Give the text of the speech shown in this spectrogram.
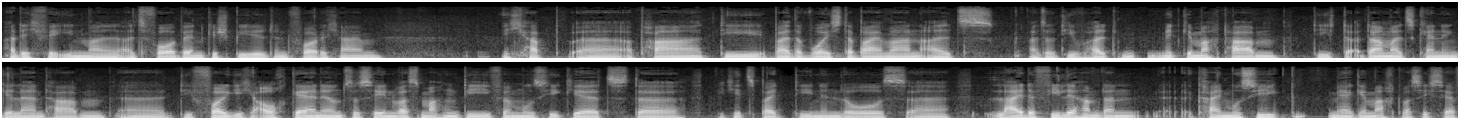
hatte ich für ihn mal als Vorband gespielt in Forchheim. Ich habe äh, ein paar, die bei The Voice dabei waren, als also die halt mitgemacht haben die ich da, damals kennengelernt haben, äh, die folge ich auch gerne, um zu sehen, was machen die für Musik jetzt, äh, wie es bei denen los. Äh, leider viele haben dann kein Musik mehr gemacht, was ich sehr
